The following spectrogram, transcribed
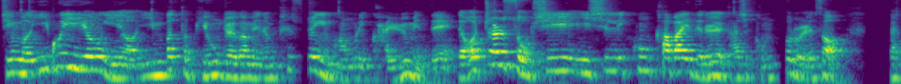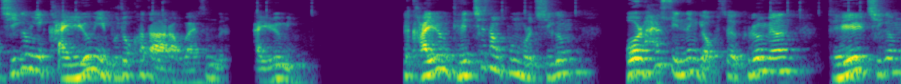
지금 뭐 EV용 이 어, 인버터 비용 절감에는 필수적인 광물이 갈륨인데 근데 어쩔 수 없이 이 실리콘 카바이드를 다시 검토를 해서 자, 지금 이 갈륨이 부족하다라고 말씀드렸죠. 갈륨이. 갈륨 대체 상품으로 지금 뭘 할 수 있는 게 없어요. 그러면 제일 지금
